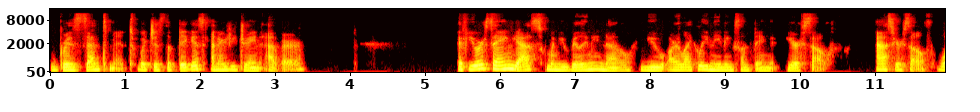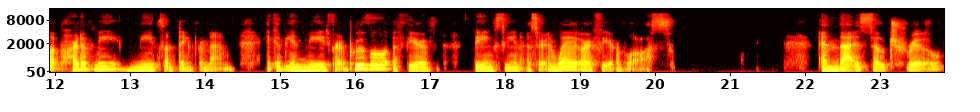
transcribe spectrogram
resentment, which is the biggest energy drain ever. If you are saying yes when you really mean no, you are likely needing something yourself. Ask yourself, what part of me needs something from them? It could be a need for approval, a fear of being seen a certain way or a fear of loss. And that is so true.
